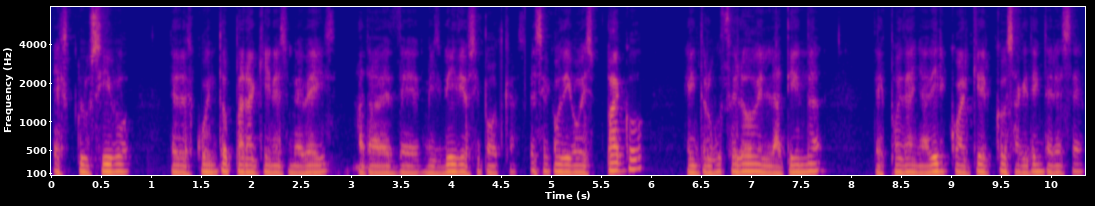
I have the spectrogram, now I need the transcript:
exclusivo de descuento para quienes me veis a través de mis vídeos y podcasts. Ese código es Paco e introdúcelo en la tienda después de añadir cualquier cosa que te interese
